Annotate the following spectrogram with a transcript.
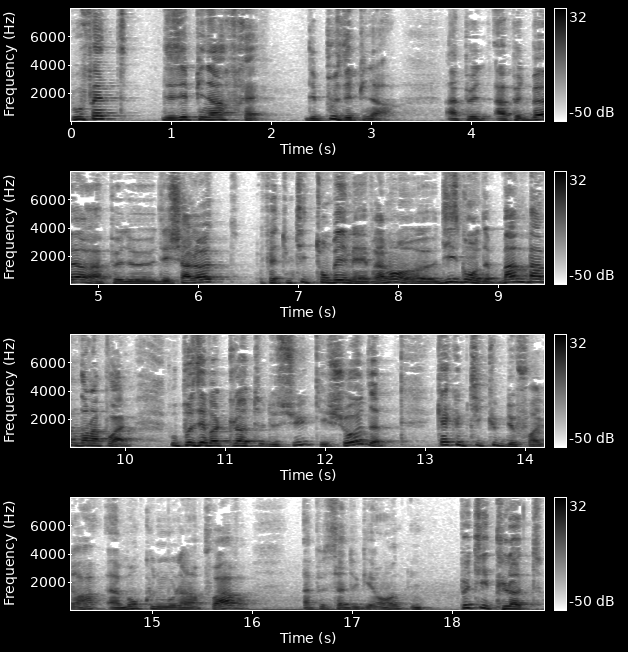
Vous faites des épinards frais, des pousses d'épinards, un peu, un peu de beurre, un peu de d'échalote. Vous faites une petite tombée, mais vraiment euh, 10 secondes, bam bam dans la poêle. Vous posez votre lotte dessus, qui est chaude, quelques petits cubes de foie gras, un bon coup de moulin à poivre, un peu de sel de Guérande, une petite lotte,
